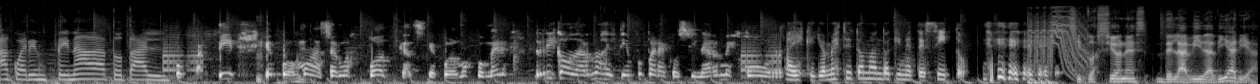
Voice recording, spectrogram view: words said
a cuarentenada total. compartir, que podemos hacer los podcasts, que podemos comer rico o darnos el tiempo para cocinar mejor. Ay, es que yo me estoy tomando aquí mi tecito. Situaciones de la vida diaria.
